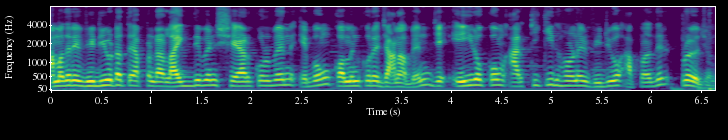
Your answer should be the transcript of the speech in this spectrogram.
আমাদের এই ভিডিওটাতে আপনারা লাইক দিবেন শেয়ার করবেন এবং কমেন্ট করে জানাবেন যে এই রকম আর কি কি ধরনের ভিডিও আপনাদের প্রয়োজন।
